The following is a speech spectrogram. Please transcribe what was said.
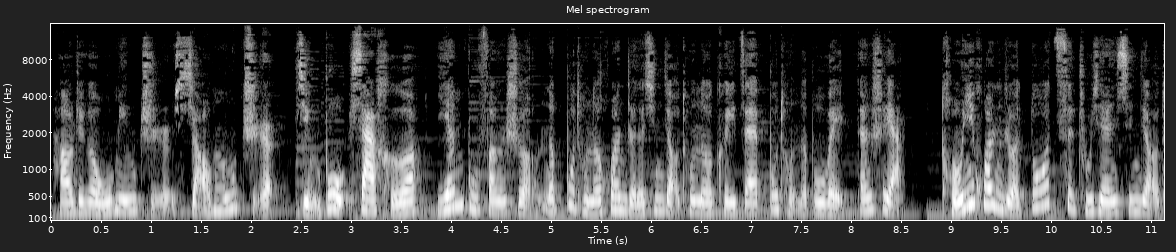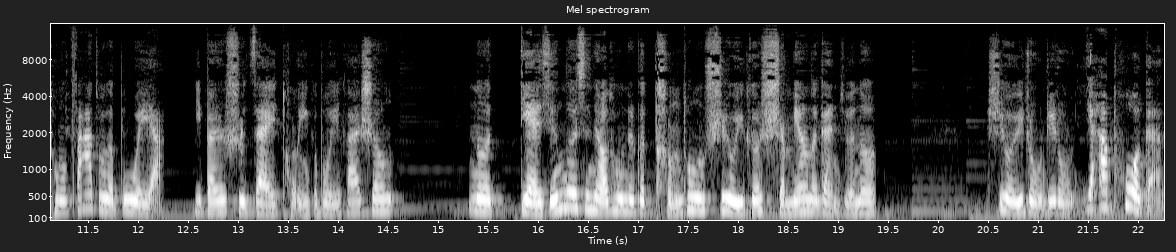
还有这个无名指、小拇指、颈部、下颌、咽部放射。那不同的患者的心绞痛呢，可以在不同的部位，但是呀，同一患者多次出现心绞痛发作的部位呀，一般是在同一个部位发生。那典型的心绞痛这个疼痛是有一个什么样的感觉呢？是有一种这种压迫感、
